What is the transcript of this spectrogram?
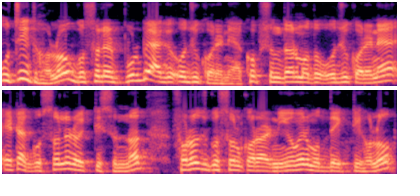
উচিত হলো গোসলের পূর্বে আগে অজু করে নেয়া। খুব সুন্দর মতো অজু করে নেয়া। এটা গোসলেরও একটি সুন্নত। ফরজ গোসল করার নিয়মের মধ্যে একটি হলো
